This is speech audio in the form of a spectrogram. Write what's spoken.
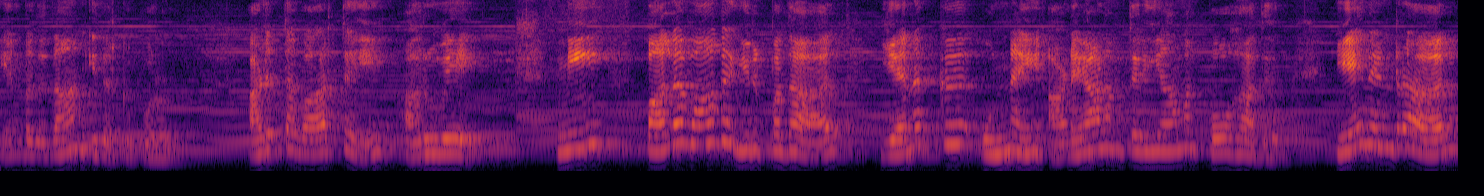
என்பதுதான் இதற்கு பொருள். அடுத்த வார்த்தை அருவே. நீ பலவாக இருப்பதால் எனக்கு உன்னை அடையாளம் தெரியாமல் போகாது. ஏனென்றால்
